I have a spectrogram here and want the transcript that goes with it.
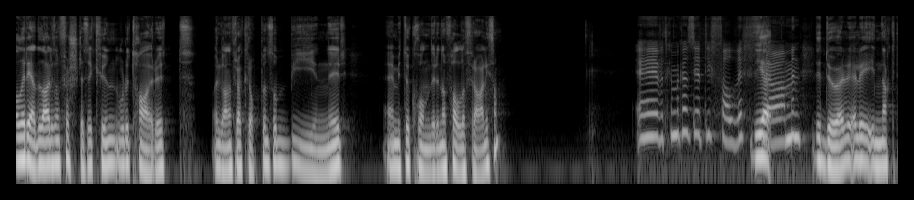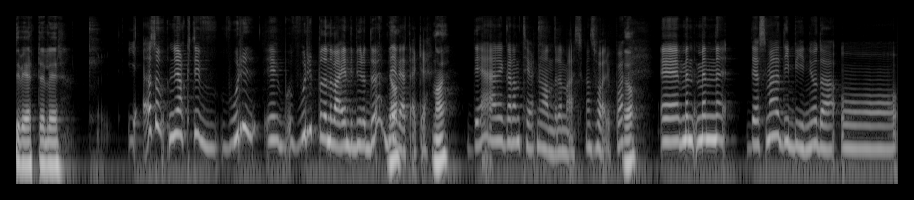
allerede da liksom første sekund hvor du tar ut organet fra kroppen, så begynner eh, mitokondriene å falle fra, liksom? Eh, Jeg vet ikke om jeg kan si at de faller fra, De er- men De dør eller inaktivert, eller ja, altså, nøyaktig hvor, eh, hvor på denne veien de begynner å dø, det Ja. vet jeg ikke. Nei? Det er garantert noen andre enn meg som kan svare på. Ja. Eh, men, men det som er, de begynner jo da å,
